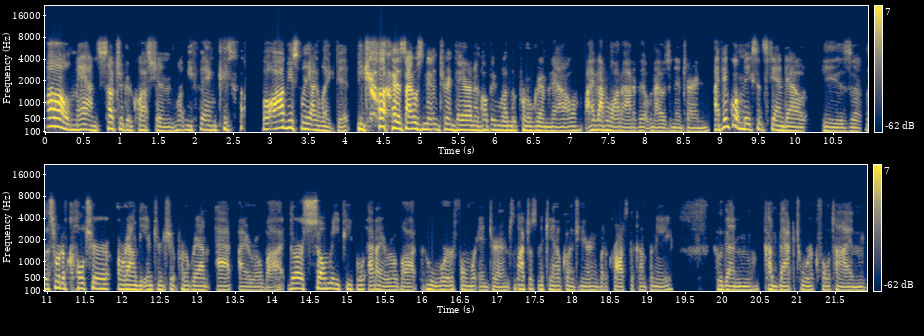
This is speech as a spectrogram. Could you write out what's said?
Oh man, such a good question. Let me think. Well, obviously, I liked it because I was an intern there and I'm helping run the program now. I got a lot out of it when I was an intern. I think what makes it stand out is uh, the sort of culture around the internship program at iRobot. There are so many people at iRobot who were former interns, not just mechanical engineering, but across the company, who then come back to work full time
